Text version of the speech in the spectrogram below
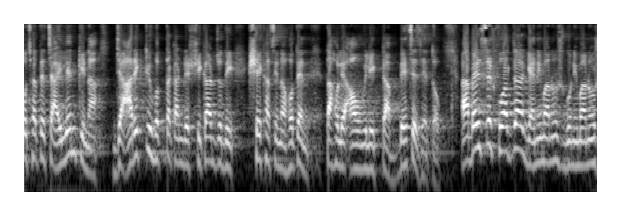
বোঝাতে চাইলেন কিনা যে আরেকটি হত্যাকাণ্ডের শিকার যদি শেখ হাসিনা হতেন, তাহলে আওয়ামী লীগটা বেঁচে যেত। ব্যারিস্টার ফুয়াদরা জ্ঞানী মানুষ, গুণী মানুষ,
